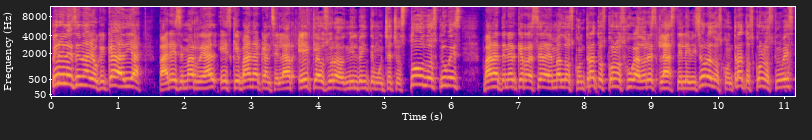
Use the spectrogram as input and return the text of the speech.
Pero el escenario que cada día parece más real es que van a cancelar el clausura 2020 muchachos. Todos los clubes van a tener que rehacer además los contratos con los jugadores, las televisoras los contratos con los clubes,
